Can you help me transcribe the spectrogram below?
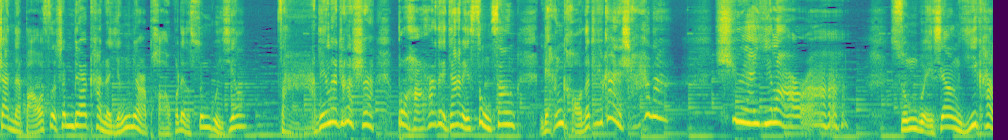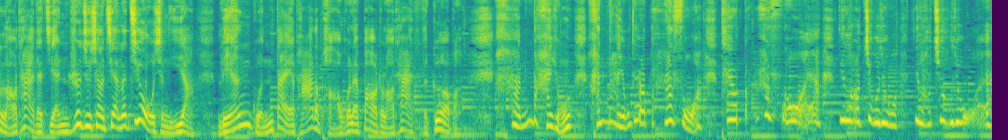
站在宝四身边，看着迎面跑过来的孙桂香：“咋的了？这是不好好在家里送丧？两口子这是干啥呢？”薛姨姥啊！孙桂香一看老太太，简直就像见了救星一样，连滚带爬的跑过来，抱着老太太的胳膊。韩大勇，韩大勇，他要打死我，他要打死我呀！你老救救我，你老救救我呀！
